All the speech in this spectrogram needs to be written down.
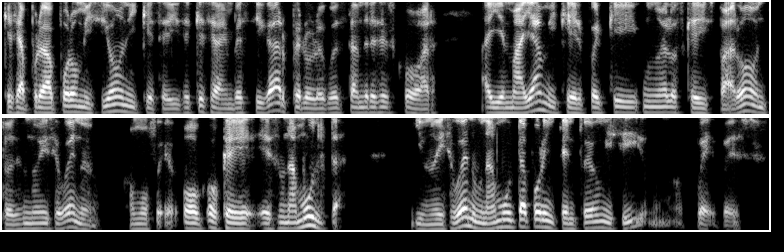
Que se aprueba por omisión y que se dice que se va a investigar, pero luego está Andrés Escobar ahí en Miami, que él fue que, uno de los que disparó, entonces uno dice, bueno, ¿cómo fue? O, o que es una multa, y uno dice, bueno, una multa por intento de homicidio, pues, pues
